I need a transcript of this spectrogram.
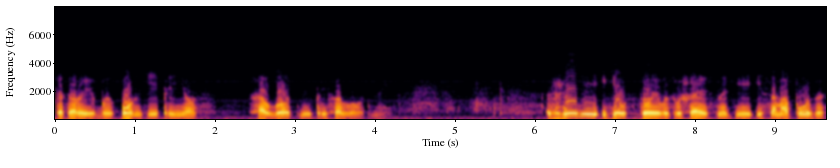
который бы он ей принес, холодный-прихолодный. Джерри ел стоя, возвышаясь над ней, и сама поза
